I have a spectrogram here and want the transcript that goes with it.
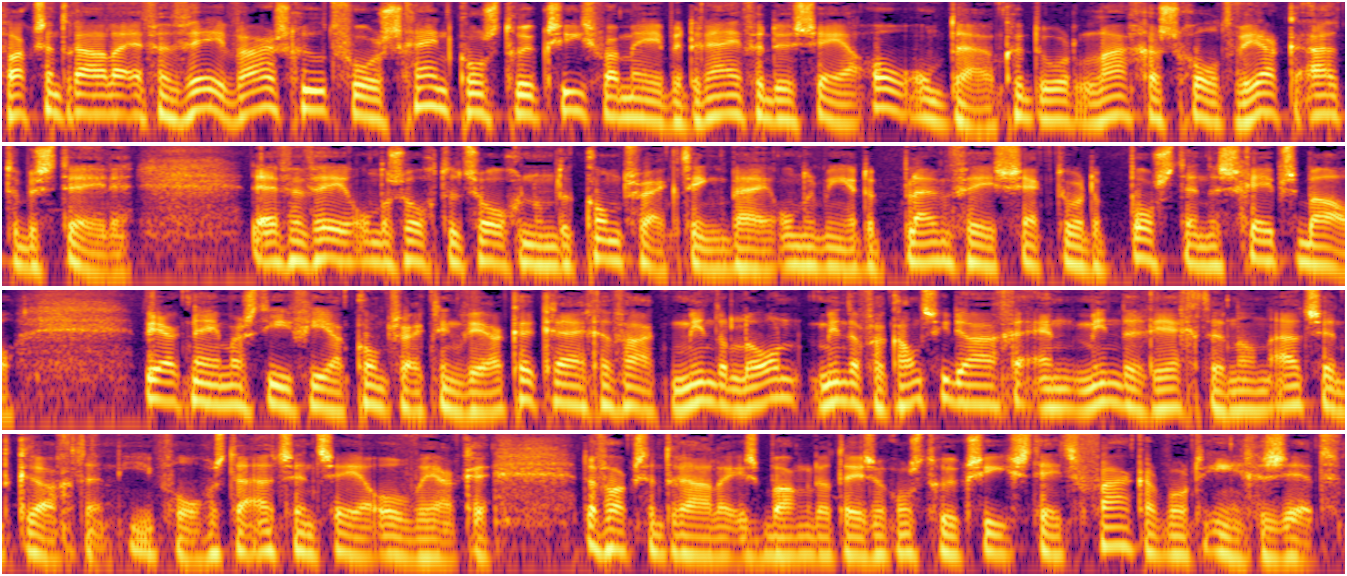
Vakcentrale FNV waarschuwt voor schijnconstructies waarmee bedrijven de CAO ontduiken door laaggeschoold werk uit te besteden. De FNV onderzocht het zogenoemde contracting bij onder meer de pluimveesector, de post en de scheepsbouw. Werknemers die via contracting werken krijgen vaak minder loon, minder vakantiedagen en minder rechten dan uitzendkrachten die volgens de uitzend-CAO werken. De vakcentrale is bang dat deze constructie steeds vaker wordt ingezet.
